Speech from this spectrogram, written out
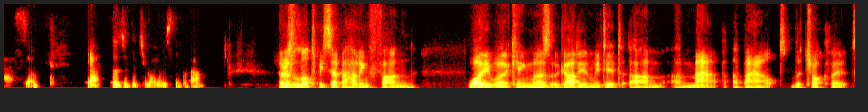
past. So yeah, those are the two I always think about. There is a lot to be said for having fun while you're working. When I was at the Guardian, we did um, a map about the chocolate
